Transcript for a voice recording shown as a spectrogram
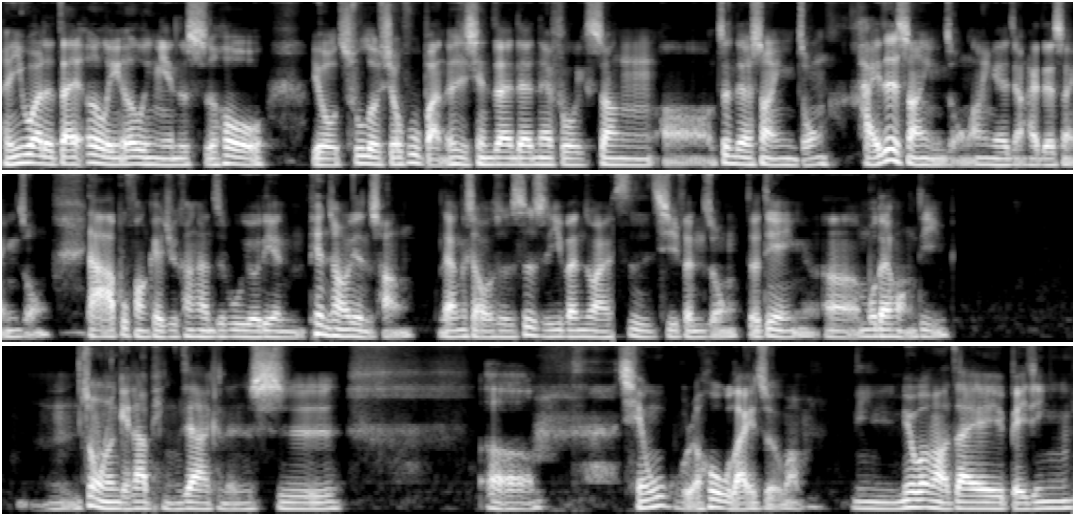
很意外的，在二零二零年的时候有出了修复版，而且现在在 Netflix 上啊正在上映中，还在上映中啊，应该讲还在上映中。大家不妨可以去看看这部有点片长有点长，两个小时四十一分钟还是四十七分钟的电影，呃，《末代皇帝》。嗯，众人给他评价可能是呃前无古人后无来者嘛，你没有办法在北京。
